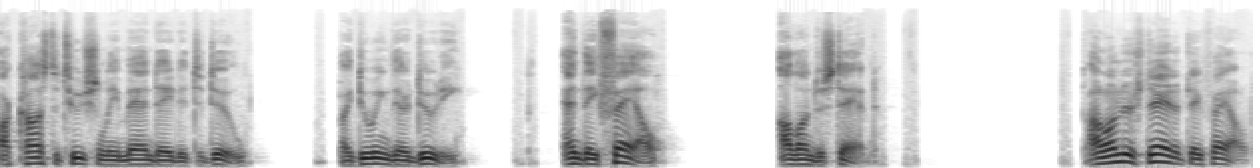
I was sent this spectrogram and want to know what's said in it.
are constitutionally mandated to do, by doing their duty, and they fail, I'll understand. I'll understand that they failed.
